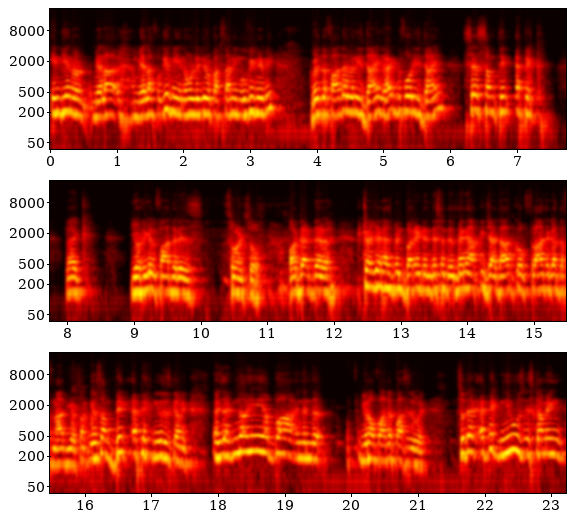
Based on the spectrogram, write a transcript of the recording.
Indian or may Allah, may Allah forgive me, an old Indian or Pakistani movie maybe, where the father, when he's dying, right before he's dying, says something epic, like your real father is so and so or that the treasure has been buried in this and this मैंने आपकी जायदाद को फलां जगह दफना दिया or something you know some big epic news is coming and he's like nahi abba and then the you know father passes away so that epic news is coming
